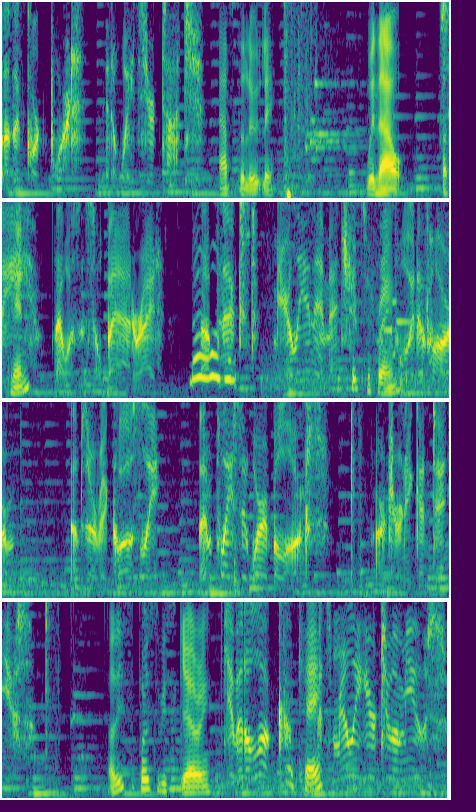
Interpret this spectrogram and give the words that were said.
disc? on the corkboard. It awaits your touch. Absolutely. Without a See? pin? That wasn't so bad, right? No, it Up wasn't. next, merely an image. Picture frame. Void of harm. Observe it closely, then place it where it belongs. Our journey continues. Are these supposed to be scary? Give it a look. Okay. It's merely here to amuse,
